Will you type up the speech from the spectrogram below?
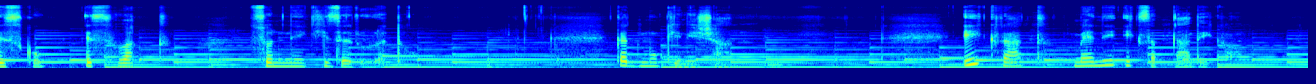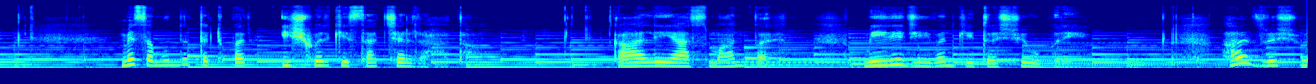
इसको, इस वक्त सुनने की ज़रूरत हो। कदमों के निशान। एक रात मैंने एक सपना देखा। मैं समुद्र तट पर ईश्वर के साथ चल रहा था। काले आसमान पर मेरे जीवन के दृश्य उभरे। हर दृश्य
